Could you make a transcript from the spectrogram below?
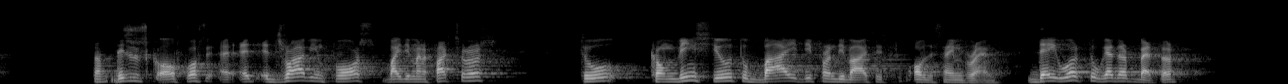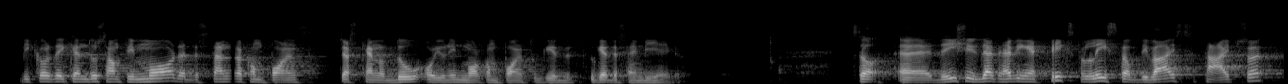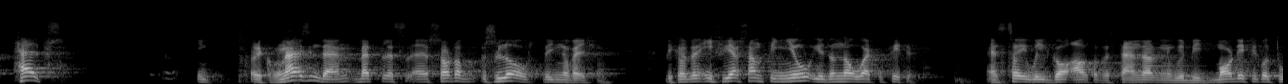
This is, of course, a, a driving force by the manufacturers to convince you to buy different devices of the same brand. They work together better because they can do something more that the standard components just cannot do, or you need more components to get, to get the same behavior. So uh, the issue is that having a fixed list of device types uh, helps in recognizing them, but uh, sort of slows the innovation. Because then if you have something new, you don't know where to fit it. And so it will go out of the standard and it will be more difficult to,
